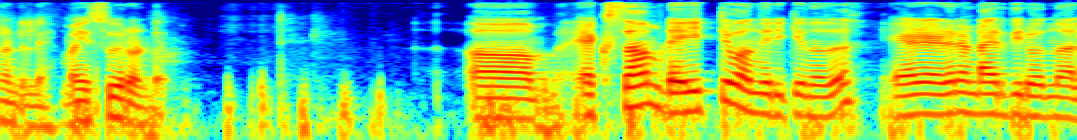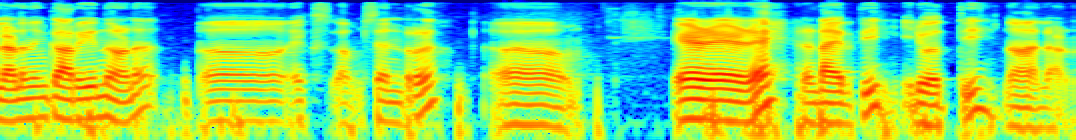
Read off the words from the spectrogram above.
കണ്ടില്ലേ? മൈസൂരുണ്ട്. എക്സാം ഡേറ്റ് വന്നിരിക്കുന്നത് ഏഴ് ഏഴ് രണ്ടായിരത്തി ഇരുപത്തിനാലാണ് നിങ്ങൾക്ക് അറിയുന്നതാണ്. എക്സാം സെന്റർ ഏഴ് ഏഴ് രണ്ടായിരത്തി ഇരുപത്തി നാലാണ്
